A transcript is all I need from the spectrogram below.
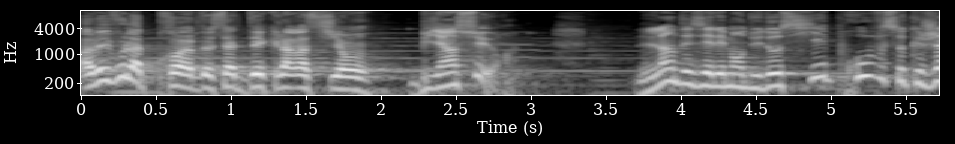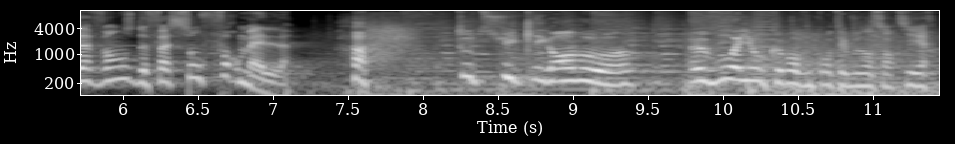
Avez-vous la preuve de cette déclaration? Bien sûr. L'un des éléments du dossier prouve ce que j'avance de façon formelle. Tout de suite les grands mots, hein. Euh, voyons comment vous comptez vous en sortir.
